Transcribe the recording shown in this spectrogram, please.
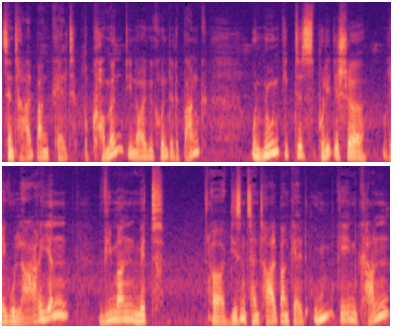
Zentralbankgeld bekommen, die neu gegründete Bank. Und nun gibt es politische Regularien, wie man mit äh, diesem Zentralbankgeld umgehen kann.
